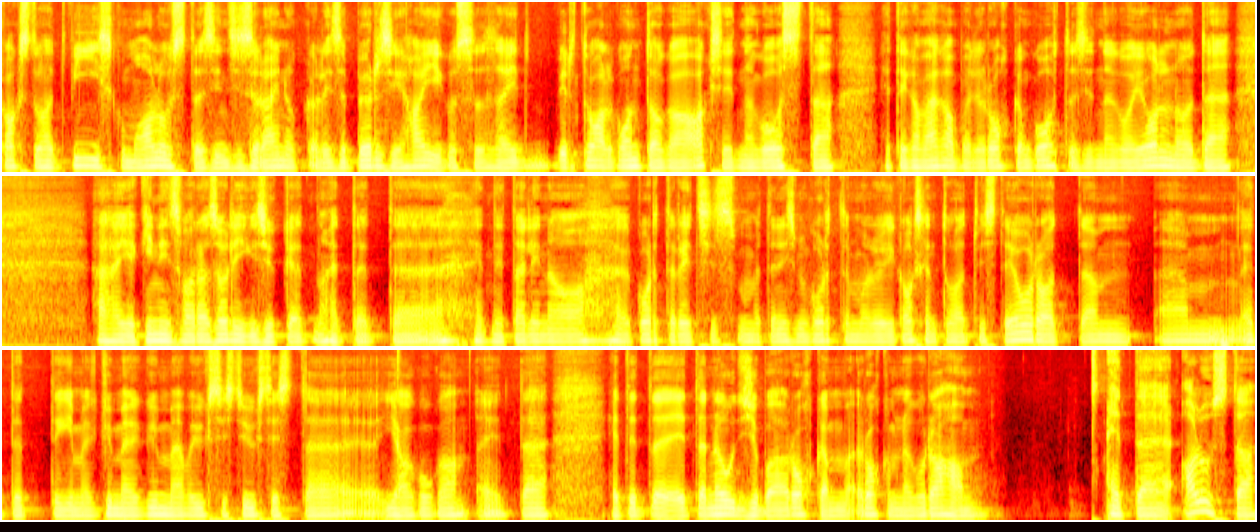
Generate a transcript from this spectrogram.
kaks tuhat viis, kui ma alustasin, siis oli ainuke oli see börsihai, kus sa said virtuaalkontoga aktsiaid nagu osta, et ega väga palju rohkem kohtasid nagu ei olnud äh, ja kinnisvaras oligi sihuke, et noh, et, et, et neid Tallinna kortereid siis, ma mõtlen, esimene korter mul oli kakskümmend tuhat vist eurot. Ähm, et, et tegime kümme, kümme või üksteist üksteist äh, Jaaguga, et, et, et, et ta nõudis juba rohkem, rohkem nagu raha et äh, alusta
